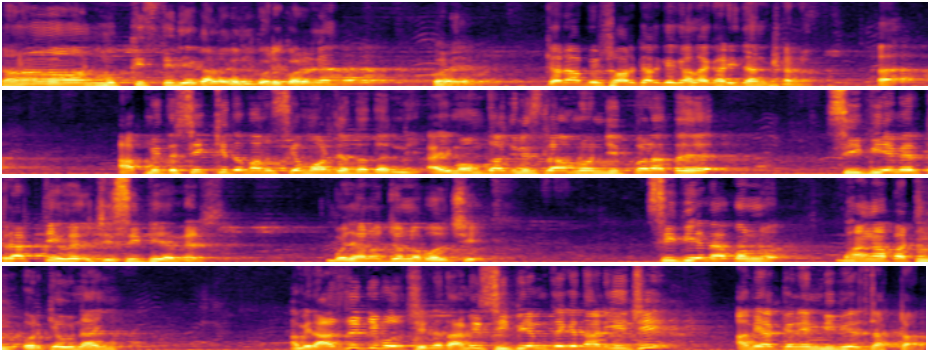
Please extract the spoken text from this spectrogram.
নানান মুখ খিস্তি দিয়ে গালাগালি করে করে না? করে। কেন আপনি সরকারকে গালাগালি দেন কেন? হ্যাঁ? আপনি তো শিক্ষিত মানুষকে মর্যাদা দেননি। এই মমতাজুল ইসলাম রঞ্জিত পাড়াতে সিপিএমের প্রার্থী হয়েছি সিপিএমের বোঝানোর জন্য বলছি। সিপিএম এখন ভাঙা পার্টি ওর কেউ নাই। আমি রাজনীতি বলছি না, তা আমি সিপিএম থেকে দাঁড়িয়েছি। আমি একজন এমবিবিএস ডাক্তার।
